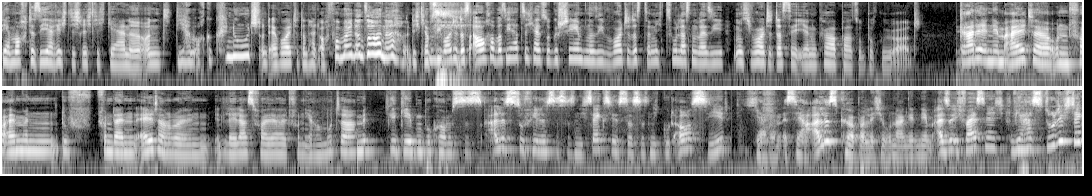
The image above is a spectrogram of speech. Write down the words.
Der mochte sie ja richtig, richtig gerne und die haben auch geknutscht und er wollte dann halt auch fummeln und so, ne? Und ich glaube, sie wollte das auch, aber sie hat sich halt so geschämt, ne? Sie wollte das dann nicht zulassen, weil sie nicht wollte, dass er ihren Körper so berührt. Gerade in dem Alter und vor allem, wenn du von deinen Eltern oder in Leylas Fall halt von ihrer Mutter mitgegeben bekommst, dass alles zu viel ist, dass das nicht sexy ist, dass das nicht gut aussieht, ja, dann ist ja alles körperliche unangenehm. Also ich weiß nicht, wie hast du dich denn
